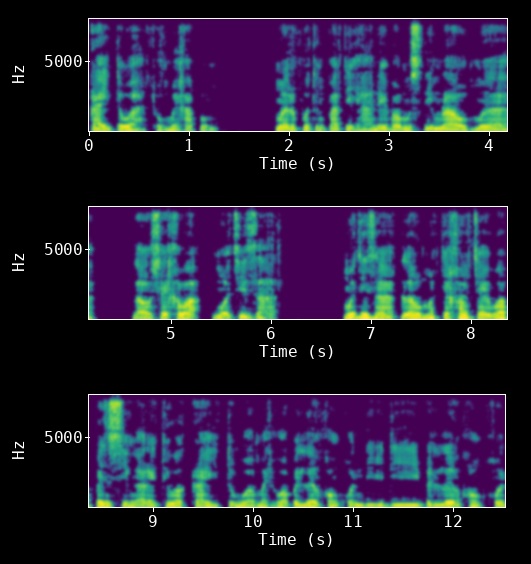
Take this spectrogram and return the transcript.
ไกลตัวถูกไหมครับผมเมื่อเราพูดถึงปาฏิหาริย์โดยเฉพาะมุสลิมเราเมื่อเราใช้คำว่ามุจิซาตมุจิซาตเรามักจะเข้าใจว่าเป็นสิ่งอะไรที่ว่าไกลตัว หมายถึงว่าเป็นเรื่องของคนดีๆ เป็นเรื่องของคน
